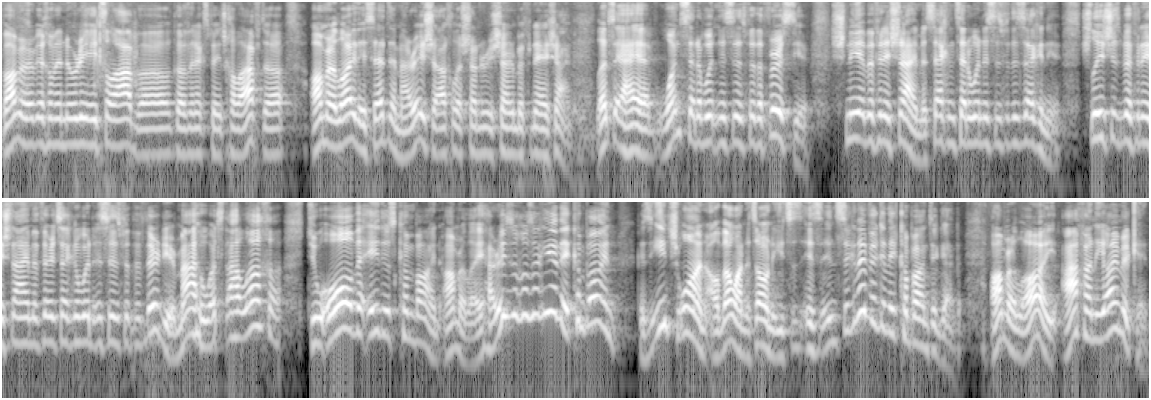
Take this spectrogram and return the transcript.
Vamer Rabbi ben Nuri, Eitzel Abba, go to the next page, Chalafta. Amar Loi, they said to him, Hareshach Lashan Rishon B'fnei Hashem. Let's say I have one set of witnesses for the first year, Shnia B'fnei Hashem, a second set of witnesses for the second year, Shlishis B'fnei Hashem, a third second witnesses for the third year. Mahu, what's the halacha? Do all the Edus combine? Amar Loi, Harizach they combine. Because each one, although on its own is insignificant, they combine together. Amar Loi, Oi, Afani Oimerkin.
